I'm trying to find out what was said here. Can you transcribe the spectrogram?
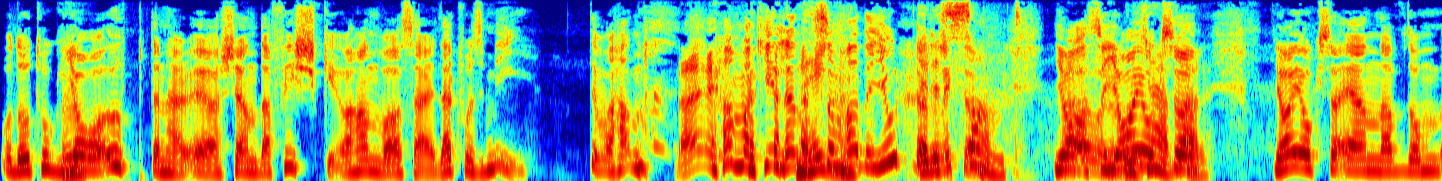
Och då tog Mm. jag upp den här ökända Fischke och han var så här, that was me. Det var han, Nej. han var killen Nej. som hade gjort den. Är det liksom. sant? Ja, Ja, vad jag är, också, jag är också en av de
